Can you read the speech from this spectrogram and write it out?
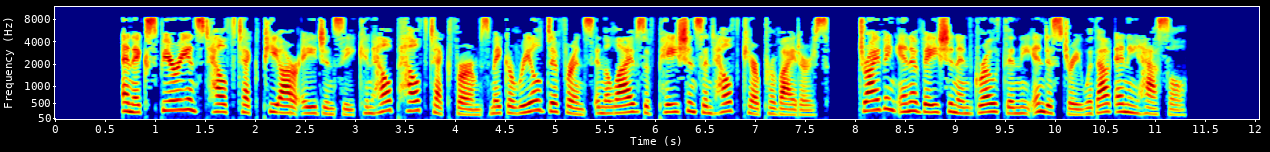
An experienced health tech PR agency can help health tech firms make a real difference in the lives of patients and healthcare providers, driving innovation and growth in the industry without any hassle.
